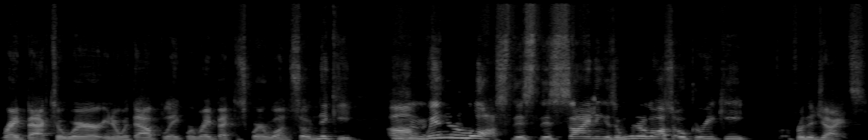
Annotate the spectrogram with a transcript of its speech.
right back to where you know without Blake, we're right back to square one. So Nikki, um, Mhm. win or loss, this this signing is a win or loss Okariki f- for the Giants.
